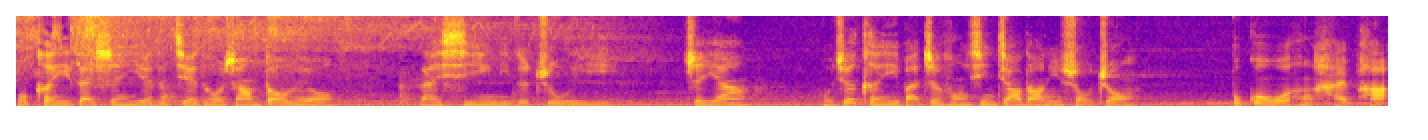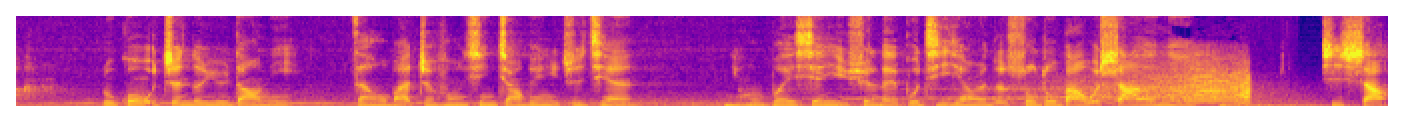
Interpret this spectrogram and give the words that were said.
我刻意在深夜的街头上逗留，来吸引你的注意，这样我就可以把这封信交到你手中。不过我很害怕，如果我真的遇到你，在我把这封信交给你之前，你会不会先以迅雷不及掩耳的速度把我杀了呢？至少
